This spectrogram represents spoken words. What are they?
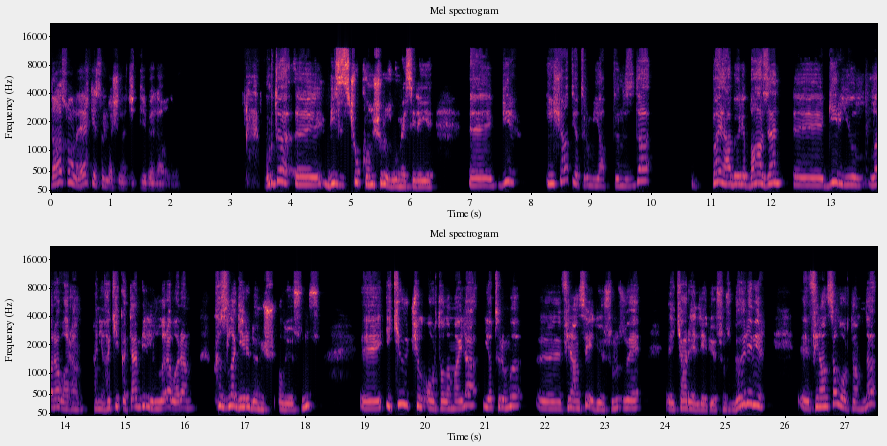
daha sonra herkesin başına ciddi bela oluyor. Burada e, biz çok konuşuruz bu meseleyi. E, bir inşaat yatırımı yaptığınızda baya böyle bazen e, bir yıllara varan, hani hakikaten bir yıllara varan hızla geri dönüş alıyorsunuz. 2-3 yıl ortalamayla yatırımı e, finanse ediyorsunuz ve e, kar elde ediyorsunuz. Böyle bir e, finansal ortamda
